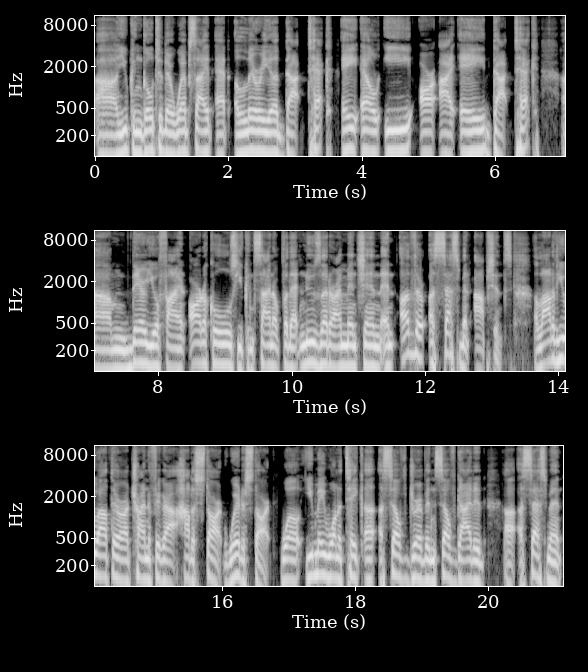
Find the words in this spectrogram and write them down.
Uh, you can go to their website at aleria.tech, A L E R I A dot tech. Um, there you'll find articles. You can sign up for that newsletter I mentioned and other assessment options. A lot of you out there are trying to figure out how to start, where to start. Well, you may want to take a, a self driven, self guided uh, assessment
